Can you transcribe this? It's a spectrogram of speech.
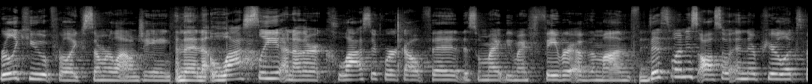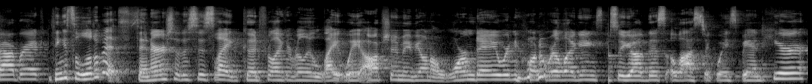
really cute for like summer lounging. And then lastly, another classic work outfit. This one might be my favorite of the month. This one is also in their Pure Luxe fabric. I think it's a little bit thinner, so this is like good for like a really lightweight option, maybe on a warm day when you wanna wear leggings. So you have this elastic waistband here,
